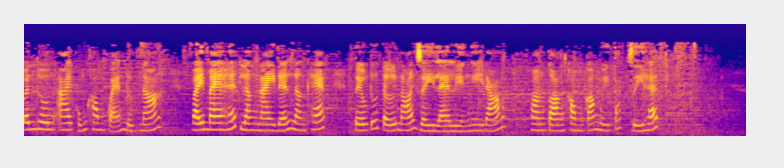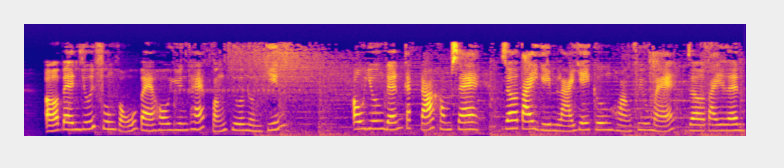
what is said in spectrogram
Bình thường ai cũng không quản được nó. Vậy mà hết lần này đến lần khác Tiểu tứ tử nói gì là liền nghi đó Hoàn toàn không có nguyên tắc gì hết. Ở bên dưới phương vũ và hô duyên thác vẫn chưa ngừng chiến. Âu Dương đến cách đó không xa giơ tay ghim lại dây cương hoàng phiêu mã giơ tay lên.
